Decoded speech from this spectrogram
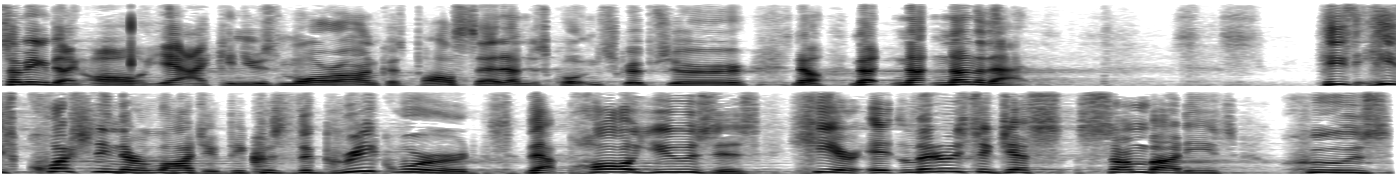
some of you can be like, oh, yeah, I can use moron because Paul said it. I'm just quoting scripture. No, not, not, none of that. He's, he's questioning their logic because the Greek word that Paul uses here, it literally suggests somebody who's,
